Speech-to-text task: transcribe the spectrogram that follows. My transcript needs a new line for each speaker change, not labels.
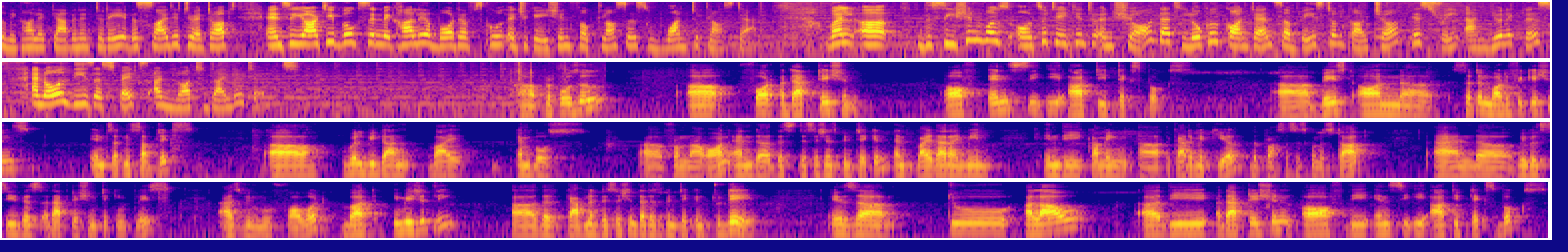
The Meghalaya cabinet today decided to adopt NCERT books in Meghalaya Board of School Education for classes 1 to class 10. Well, uh, the decision was also taken to ensure that local contents are based on culture, history and uniqueness and all these aspects are not diluted.
proposal uh, for adaptation of NCERT textbooks uh, based on uh, certain modifications in certain subjects uh, will be done by MBOSE uh, from now on. And uh, this decision has been taken. And by that I mean in the coming uh, academic year the process is going to start. And we will see this adaptation taking place as we move forward. But immediately the cabinet decision that has been taken today is to allow the adaptation of the NCERT textbooks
